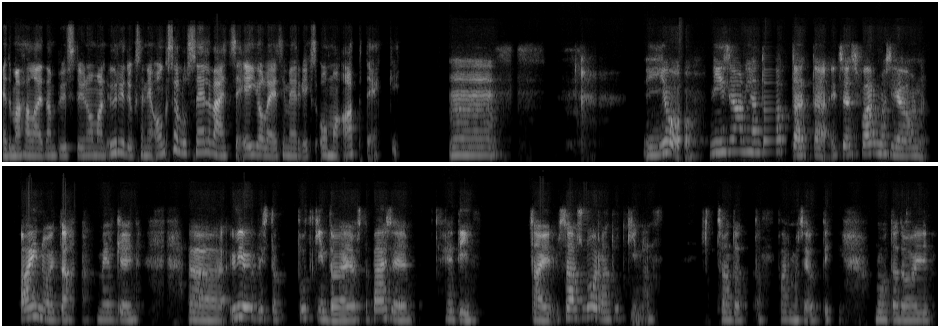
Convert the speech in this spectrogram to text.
että mä laitan pystyyn oman yrityksen, ja onko se ollut selvää, että se ei ole esimerkiksi oma apteekki? Mm. Joo, niin se on ihan totta, että itse asiassa farmasia on ainoita melkein yliopistotutkintoja, joista pääsee heti tai saa suoraan tutkinnon. Se on totta, farmaseutti. Mutta toi,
